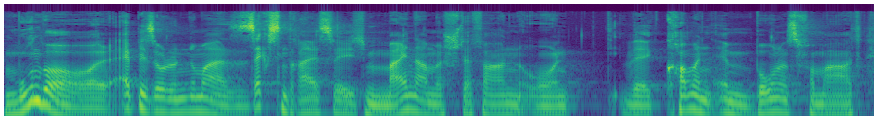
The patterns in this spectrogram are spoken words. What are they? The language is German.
Moonball, Episode Nummer 36. Mein Name ist Stefan und willkommen im Bonusformat.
